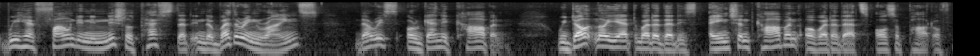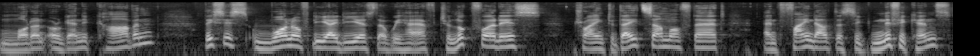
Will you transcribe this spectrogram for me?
we have found in initial tests that in the weathering rinds there is organic carbon. We don't know yet whether that is ancient carbon or whether that's also part of modern organic carbon. This is one of the ideas that we have to look for this, trying to date some of that and find out the significance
